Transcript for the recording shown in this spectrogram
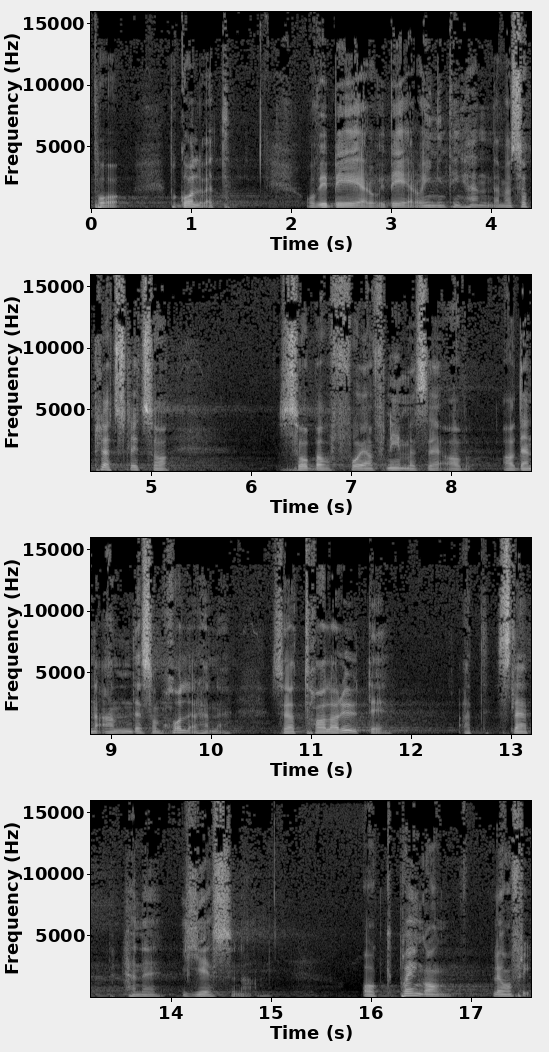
på, på golvet. Och vi ber och vi ber och ingenting händer. Men så plötsligt så, så får jag en förnimmelse av, av den ande som håller henne. Så jag talar ut det, att släpp henne i Jesu namn. Och på en gång blev hon fri.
